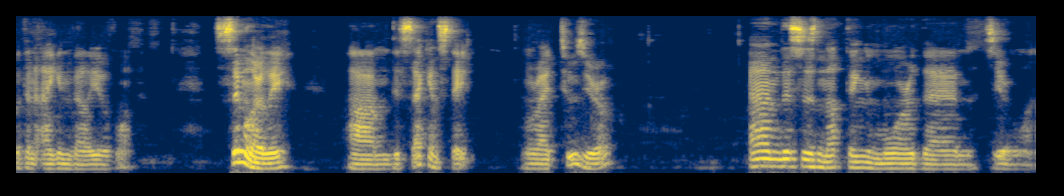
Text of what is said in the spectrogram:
with an eigenvalue of 1. Similarly, um, the second state, we'll write 2, 0, and this is nothing more than 0, 1.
